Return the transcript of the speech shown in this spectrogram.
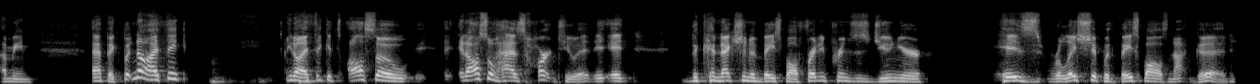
I mean, epic, but no, I think, you know, I think it's also, it also has heart to it. It, it the connection of baseball, Freddie Prinze's Jr., his relationship with baseball is not good.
